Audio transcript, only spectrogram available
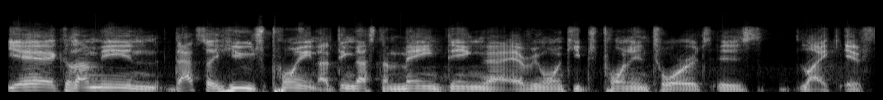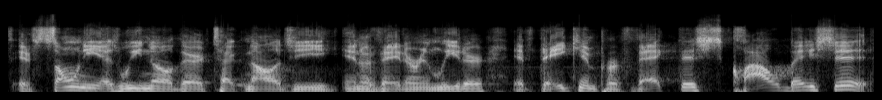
Yeah, because I mean that's a huge point. I think that's the main thing that everyone keeps pointing towards is like if if Sony, as we know, their technology innovator and leader, if they can perfect this cloud based shit,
